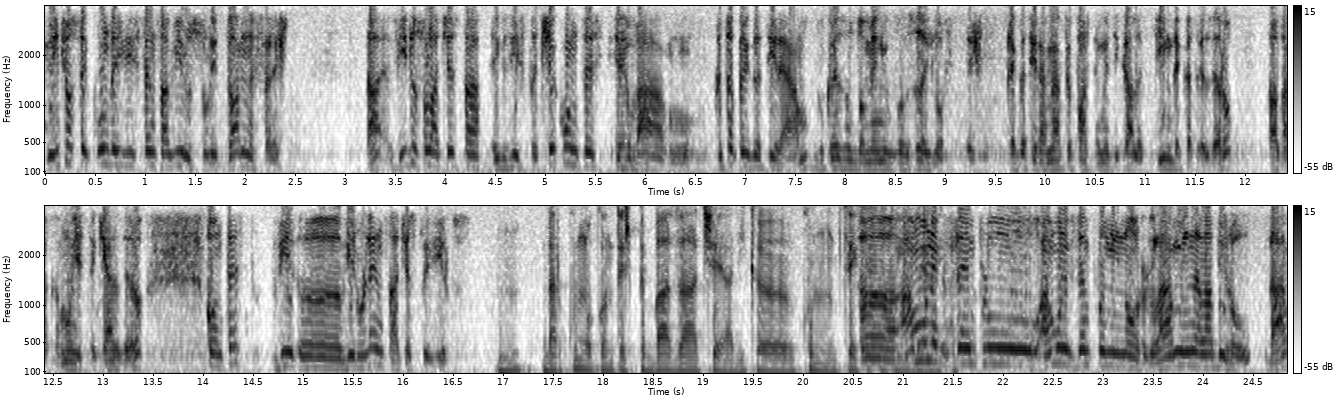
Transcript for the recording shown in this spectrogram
nicio secundă existența virusului, Doamne ferește. Da? Virusul acesta există. Ce contest eu la m, câtă pregătire am, lucrez în domeniul vânzărilor, deci pregătirea mea pe parte medicală tinde către zero, sau dacă nu este chiar zero, contest vi, uh, virulența acestui virus. Mhm. Dar cum o contești? Pe baza aceea? Adică cum ți-ai făcut Uh, tu am ideea un asta? exemplu, am un exemplu minor. La mine la birou, da?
